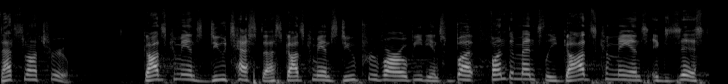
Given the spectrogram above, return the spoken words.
That's not true. God's commands do test us, God's commands do prove our obedience, but fundamentally, God's commands exist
